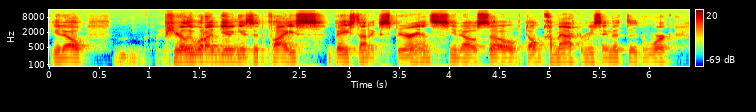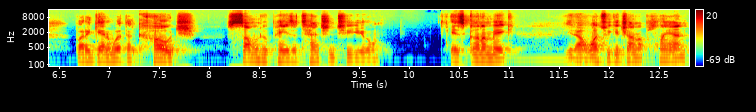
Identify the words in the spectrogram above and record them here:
You know, purely what I'm giving is advice based on experience. You know, so don't come after me saying that didn't work. But again, with a coach, someone who pays attention to you is going to make you know, once we get you on a plan,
